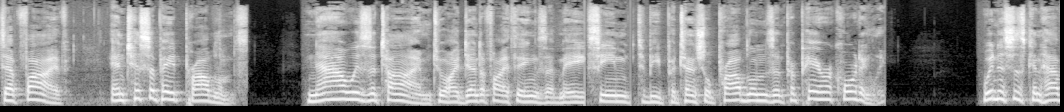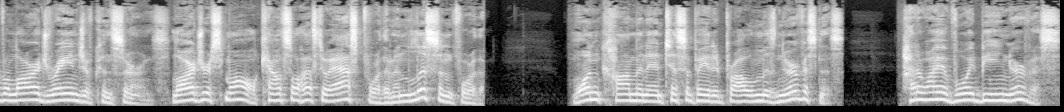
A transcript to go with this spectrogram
Step 5 Anticipate problems. Now is the time to identify things that may seem to be potential problems and prepare accordingly. Witnesses can have a large range of concerns, large or small. Counsel has to ask for them and listen for them. One common anticipated problem is nervousness. How do I avoid being nervous?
